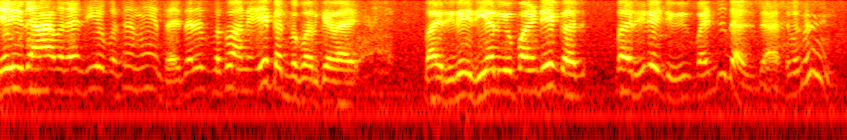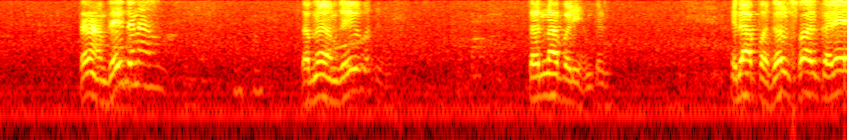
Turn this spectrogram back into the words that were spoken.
એવી રીતે આ બધા જીવ પસંદ નહીં થાય. ત્યારે ભગવાન એક જ ભગવાન કહેવાય. બાય રિયલ વ્યૂ પોઈન્ટ એક જ બાય રિલેટિવ વ્યૂ પોઈન્ટ જુદા જુદા. સમજ ને? તને સમજાયું તને? તમને સમજાયું તને ના પડી સમજણ. એટલે આ પઝલ સોલ્વ કરે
